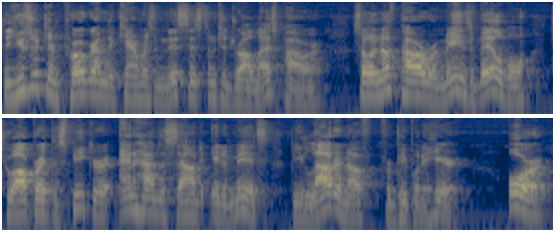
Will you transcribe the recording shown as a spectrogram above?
The user can program the cameras in this system to draw less power, so enough power remains available to operate the speaker and have the sound it emits be loud enough for people to hear. Or,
